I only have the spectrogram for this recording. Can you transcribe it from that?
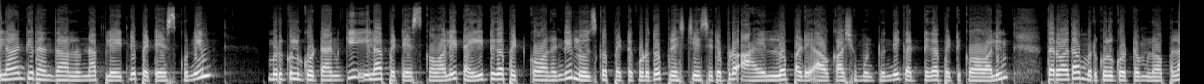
ఇలాంటి రంధ్రాలున్న ప్లేట్ని పెట్టేసుకొని మురుకులు గొట్టానికి ఇలా పెట్టేసుకోవాలి. టైట్గా పెట్టుకోవాలండి. లూజ్గా పెట్టకూడదు. ప్రెస్ చేసేటప్పుడు ఆయిల్లో పడే అవకాశం ఉంటుంది. గట్టిగా పెట్టుకోవాలి. తర్వాత మురుకులు గొట్టం లోపల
